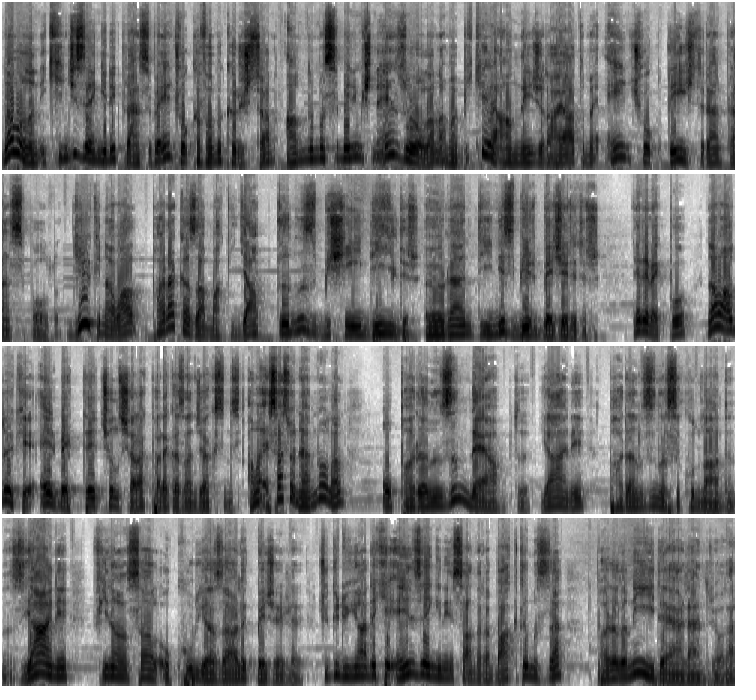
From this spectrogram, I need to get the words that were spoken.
Naval'ın ikinci zenginlik prensibi en çok kafamı karıştıran, anlaması benim için en zor olan ama bir kere anlayınca da hayatımı en çok değiştiren prensip oldu. Diyor ki Naval, para kazanmak yaptığınız bir şey değildir, öğrendiğiniz bir beceridir. Ne demek bu? Naval diyor ki elbette çalışarak para kazanacaksınız. Ama esas önemli olan o paranızın ne yaptığı yani paranızı nasıl kullandığınız yani finansal okur yazarlık becerileri. Çünkü dünyadaki en zengin insanlara baktığımızda paralarını iyi değerlendiriyorlar.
